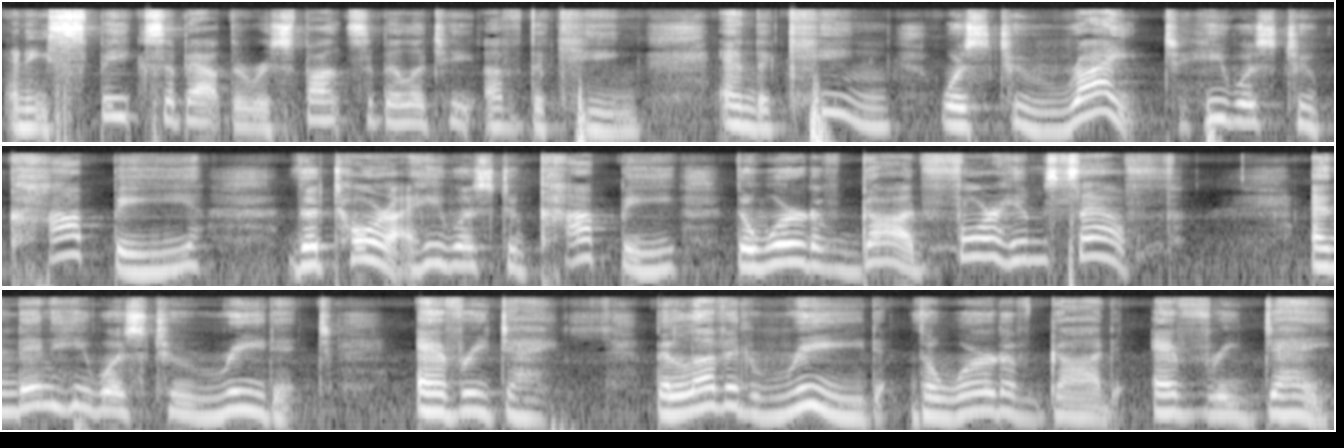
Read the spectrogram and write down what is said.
and he speaks about the responsibility of the king. And the king was to write, he was to copy the Torah, he was to copy the Word of God for himself. And then he was to read it every day. Beloved, read the Word of God every day.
